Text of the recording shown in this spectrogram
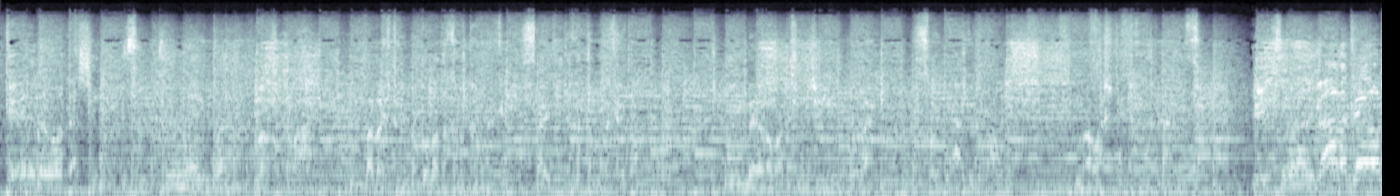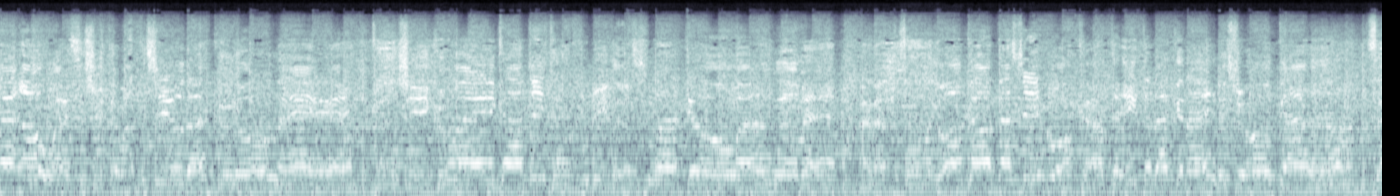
けれど私少ないわ誠は。ただ一人のどなたかのためだけに咲いていたかったのだけれど。運命はわっちの自由。を奪い。それで歯車を回していく。のである偽りだらけのね愛そして私を抱くのね悲しくないに感じて振りの吉原今日は雨あなた様どうか私を買っていただけないでしょうか咲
